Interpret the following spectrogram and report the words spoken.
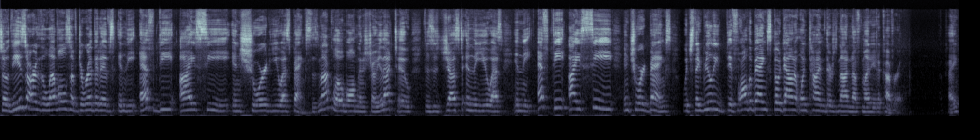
So these are the levels of derivatives in the FDIC insured US banks. This is not global. I'm going to show you that too. This is just in the US in the FDIC insured banks, which they really, if all the banks go down at one time, there's not enough money to cover it. Okay.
